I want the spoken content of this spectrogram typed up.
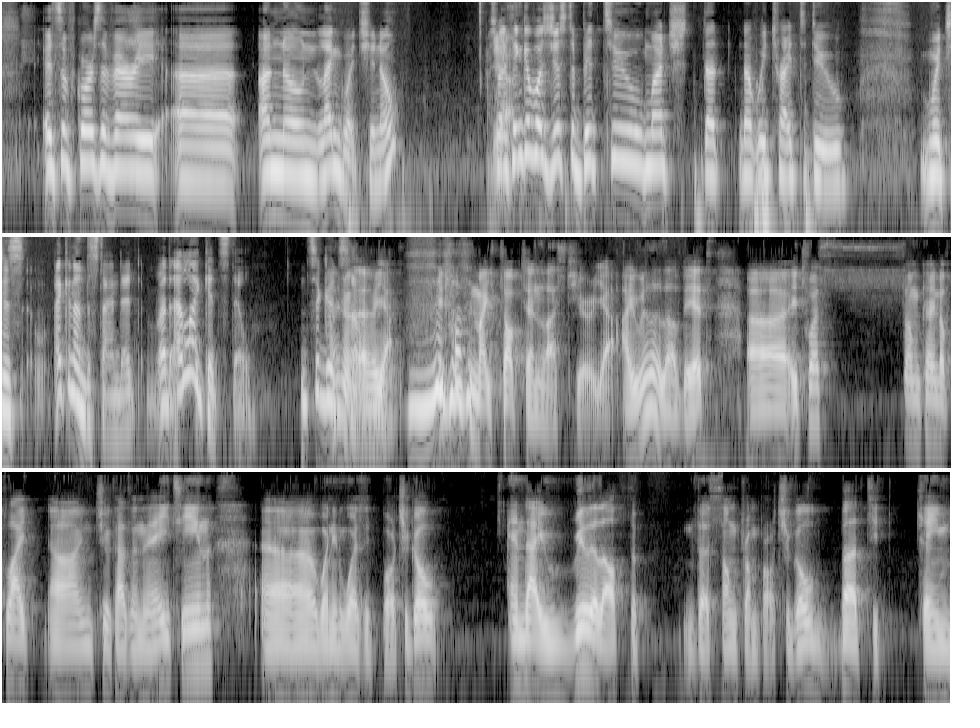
it's of course a very uh, unknown language, you know. So I think it was just a bit too much that that we tried to do, which is I can understand it, but I like it still. It's a good song. uh, yeah, it was in my top ten last year. Yeah, I really loved it. Uh, it was some kind of like uh, in 2018 uh, when it was in Portugal, and I really loved the the song from Portugal, but it came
